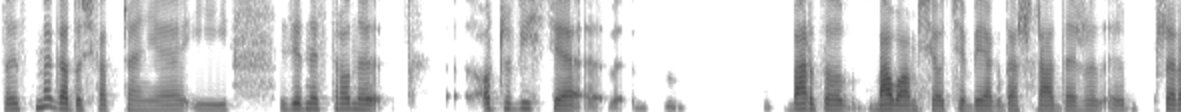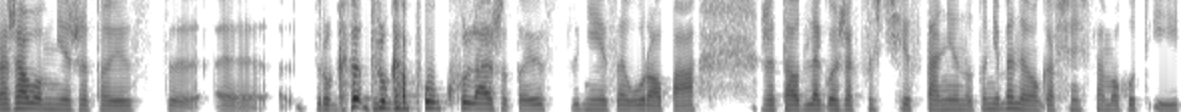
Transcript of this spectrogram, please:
to jest mega doświadczenie i z jednej strony oczywiście bardzo bałam się o ciebie, jak dasz radę, że y, przerażało mnie, że to jest y, e, druga, druga półkula, że to jest, nie jest Europa, że ta odległość, jak coś ci się stanie, no to nie będę mogła wsiąść w samochód i,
